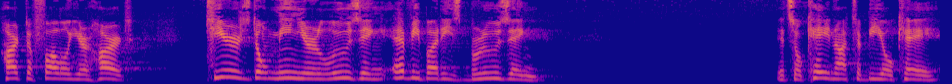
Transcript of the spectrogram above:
hard to follow your heart. Tears don't mean you're losing, everybody's bruising. It's okay not to be okay.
